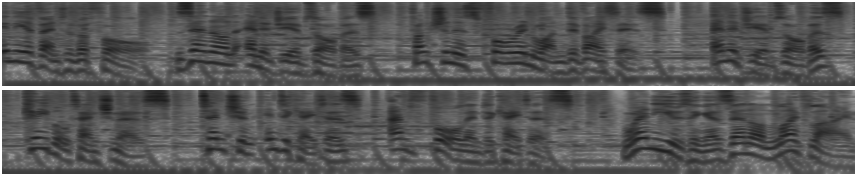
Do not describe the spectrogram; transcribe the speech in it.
in the event of a fall. Xenon energy absorbers function as 4-in-1 devices. Energy absorbers, cable tensioners, tension indicators and fall indicators. When using a Xenon Lifeline,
